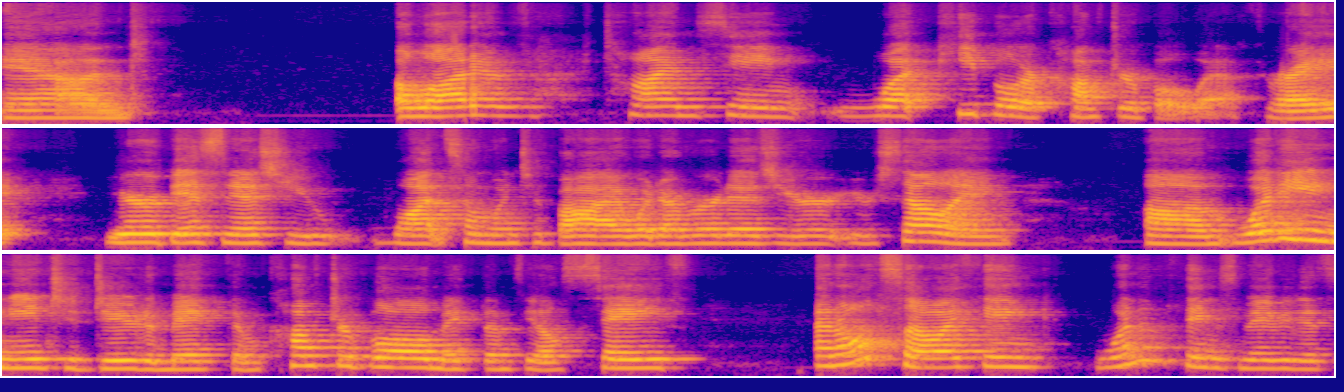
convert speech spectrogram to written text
and a lot of time seeing what people are comfortable with, right? You're a business, you want someone to buy whatever it is you're you're selling. Um, what do you need to do to make them comfortable, make them feel safe? And also, I think one of the things maybe that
